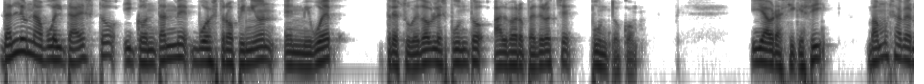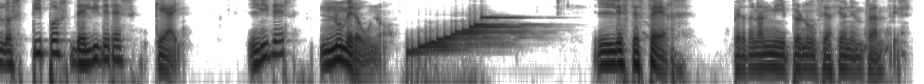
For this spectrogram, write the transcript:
dadle una vuelta a esto y contadme vuestra opinión en mi web www.alvaropedroche.com. Y ahora sí que sí, vamos a ver los tipos de líderes que hay. Líder número 1. Laissez-faire. Perdonad mi pronunciación en francés.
